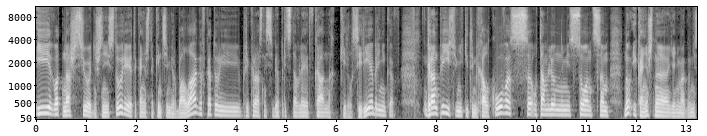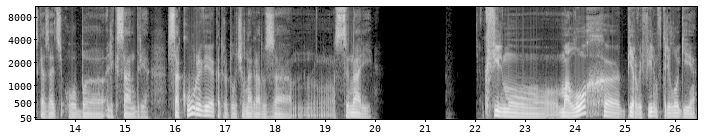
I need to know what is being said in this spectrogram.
и вот наша сегодняшняя история, это, конечно, Кантимир Балагов, который прекрасно себя представляет представляет в Каннах Кирилл Серебренников. Гран-при есть у Никиты Михалкова с «Утомленными солнцем». Ну и, конечно, я не могу не сказать об Александре Сакурове, который получил награду за сценарий к фильму «Малох», первый фильм в трилогии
